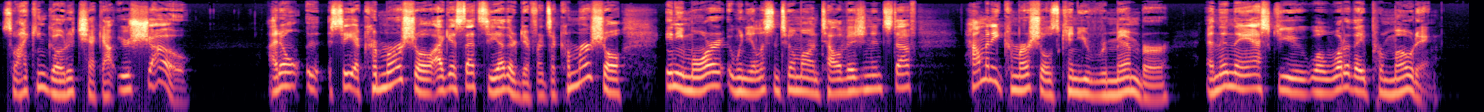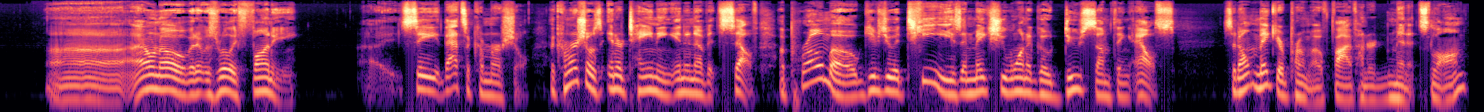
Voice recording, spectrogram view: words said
so I can go to check out your show. I don't uh, see a commercial. I guess that's the other difference. A commercial anymore, when you listen to them on television and stuff, how many commercials can you remember? And then they ask you, well, what are they promoting? Uh, I don't know, but it was really funny. Uh, see, that's a commercial. A commercial is entertaining in and of itself. A promo gives you a tease and makes you want to go do something else. So don't make your promo 500 minutes long.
